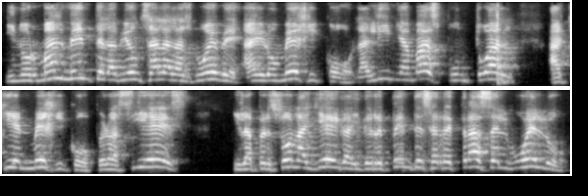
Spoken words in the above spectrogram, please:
y normalmente el avión sale a las nueve, Aeroméxico, la línea más puntual aquí en México, pero así es. Y la persona llega y de repente se retrasa el vuelo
